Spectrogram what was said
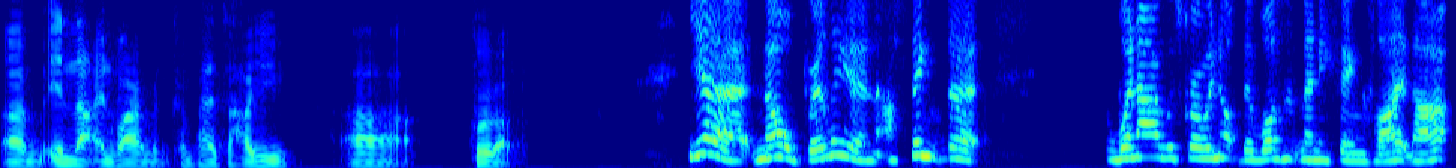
um, in that environment compared to how you uh, grew up? Yeah, no, brilliant. I think that when I was growing up, there wasn't many things like that.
